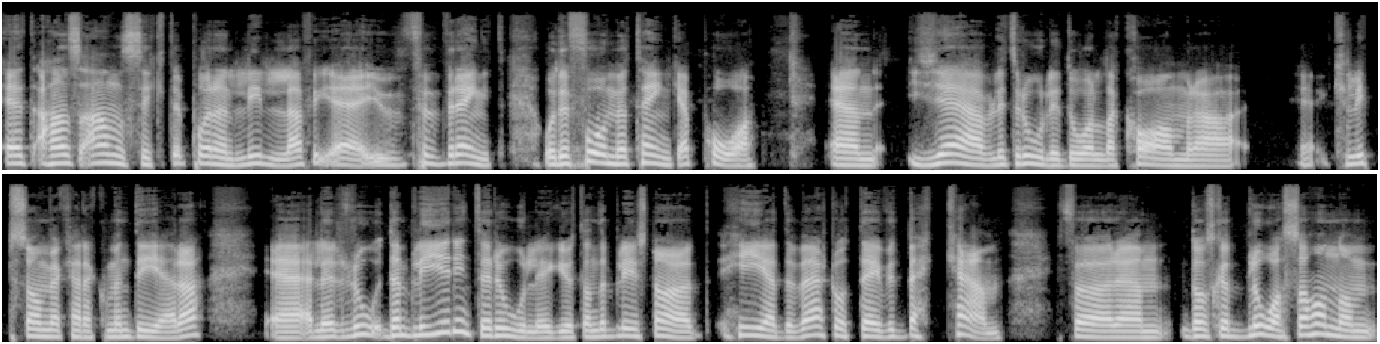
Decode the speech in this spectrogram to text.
ett, hans ansikte på den lilla är ju förvrängt och det får mig att tänka på en jävligt rolig dolda kamera Eh, klipp som jag kan rekommendera. Eh, eller ro, den blir inte rolig utan det blir snarare hedervärt åt David Beckham. För eh, de ska blåsa honom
